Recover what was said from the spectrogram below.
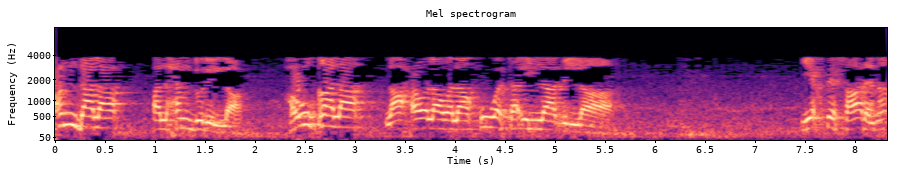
ہم الحمد للہ ہو کالا لا حول ولا قوت الا باللہ۔ یہ اختصار ہے نا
